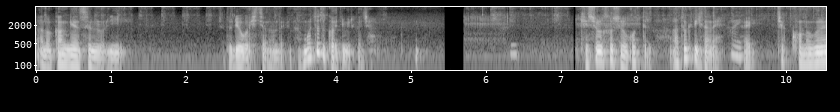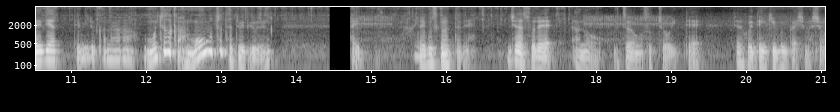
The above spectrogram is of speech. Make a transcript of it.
あの還元するのにちょっと量が必要なんだけどもうちょっと加えてみるかじゃあ。結晶が少し残ってるか。らあ溶けてきたね。はい。じゃあこのぐらいでやってみるかな。もうちょっとか。もうちょっとやってみてくれる？はい。だいぶ薄くなったね。じゃあそれあの器もそっち置いてじゃあこれ電気分解しましょう、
